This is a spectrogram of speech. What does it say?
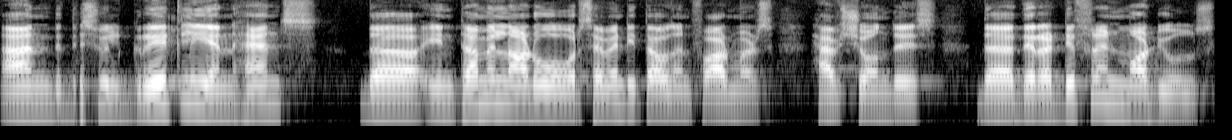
and this will greatly enhance the… in Tamil Nadu, over seventy thousand farmers have shown this. The… there are different modules.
